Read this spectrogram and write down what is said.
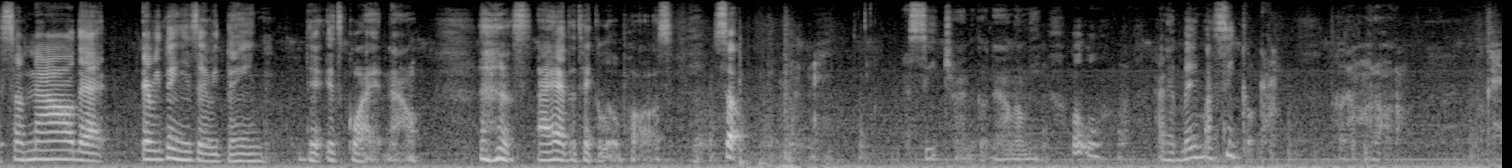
so now that everything is everything, it's quiet now. I had to take a little pause. So, seat trying to go down on me. Oh, I done made my seat go down. Hold on, hold on, hold on. Okay.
